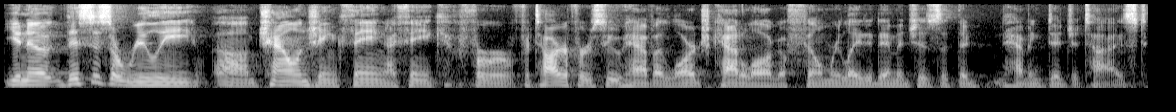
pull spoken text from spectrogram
you know, this is a really um, challenging thing, I think, for photographers who have a large catalog of film related images that they're having digitized.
